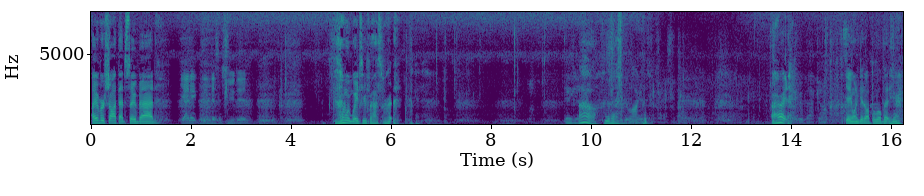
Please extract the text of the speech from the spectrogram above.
I overshot that so bad yeah, I didn't do the distance you did. because I went way too fast for it. There you go. Oh, look at that. Keep it logging. All right. Go. Yeah, you want to get up a little bit here?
